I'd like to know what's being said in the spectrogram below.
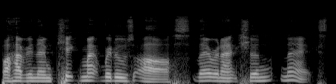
by having them kick Matt Riddle's ass. They're in action next.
